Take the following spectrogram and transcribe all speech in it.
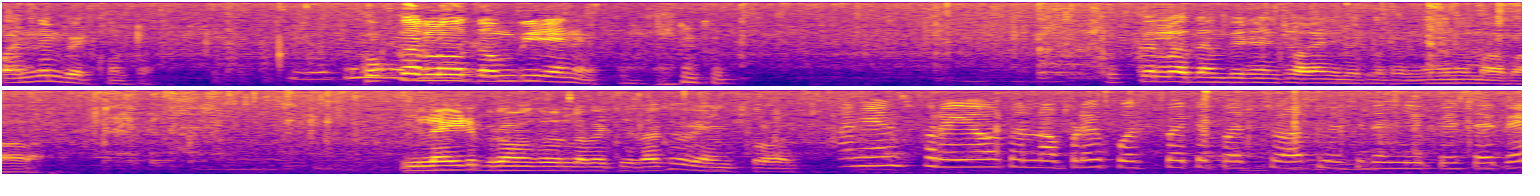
పందెం పెట్టుకుంటాం. కుక్కర్లో దమ్ బిర్యానీ. కుక్కర్లో దమ్ బిర్యానీ ఛాలెంజ్ పెట్టుకుంటాం నేను మా బావ. ఈ లైట్ బ్రౌన్ కలర్లో వచ్చేదాకా వేయించుకోవాలి. ఆనియన్స్ ఫ్రై అవుతున్నప్పుడే పసుపు అయితే పచ్చి వాసన వచ్చిందని చెప్పేసి అయితే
